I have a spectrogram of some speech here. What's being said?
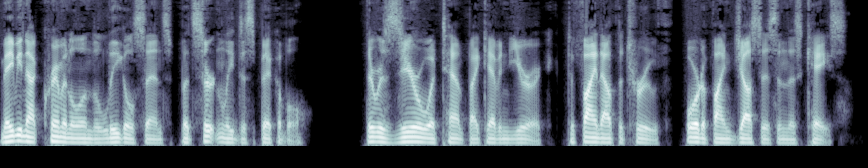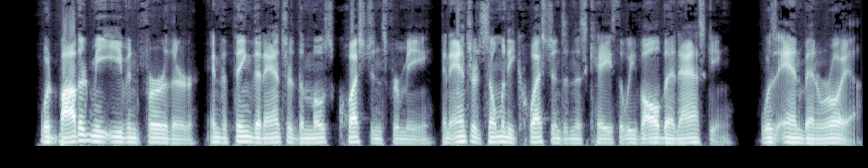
Maybe not criminal in the legal sense, but certainly despicable. There was zero attempt by Kevin Urick to find out the truth or to find justice in this case. What bothered me even further, and the thing that answered the most questions for me, and answered so many questions in this case that we've all been asking, was Ann Benaroya.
